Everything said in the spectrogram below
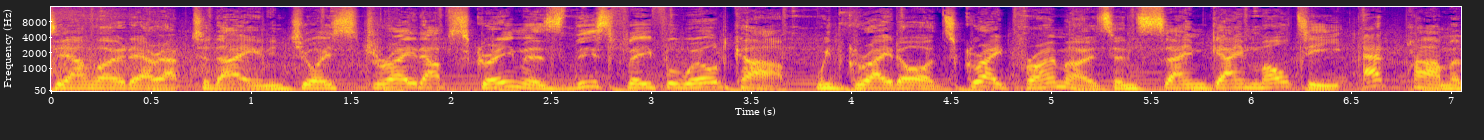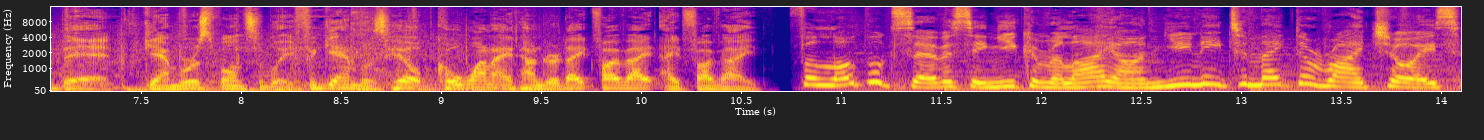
Download our app today and enjoy straight up screamers this FIFA World Cup with great odds, great promos, and same game multi at Palmerbet. Gamble responsibly. For gamblers' help, call 1 800 858 858. For logbook servicing you can rely on, you need to make the right choice.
